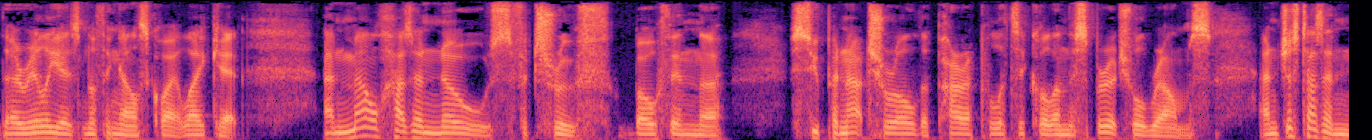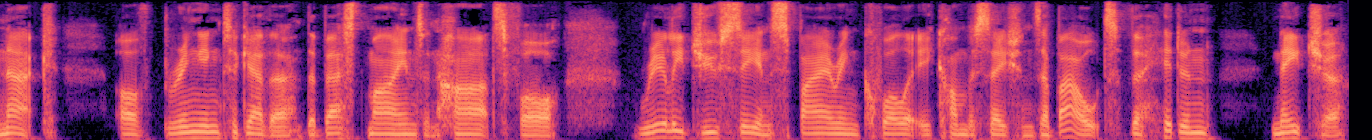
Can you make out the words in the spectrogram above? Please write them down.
there really is nothing else quite like it. And Mel has a nose for truth, both in the supernatural, the parapolitical, and the spiritual realms, and just has a knack of bringing together the best minds and hearts for really juicy, inspiring, quality conversations about the hidden nature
